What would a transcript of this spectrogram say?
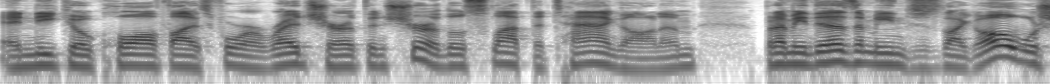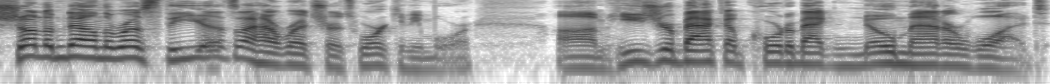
and Nico qualifies for a redshirt, then sure, they'll slap the tag on him. But I mean, that doesn't mean just like, oh, we'll shut him down the rest of the year. That's not how redshirts work anymore. Um, he's your backup quarterback no matter what.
